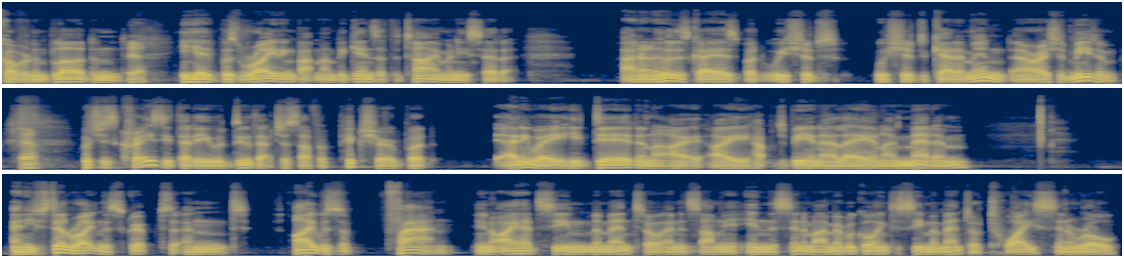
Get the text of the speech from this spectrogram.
covered in blood and Yeah. he had, was writing batman begins at the time and he said i don't know who this guy is but we should we should get him in or i should meet him Yeah. which is crazy that he would do that just off a picture but anyway he did and i i happened to be in la and i met him. And he's still writing the script and i was a fan. You know i had seen memento and insomnia in the cinema. I remember going to see memento twice in a row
